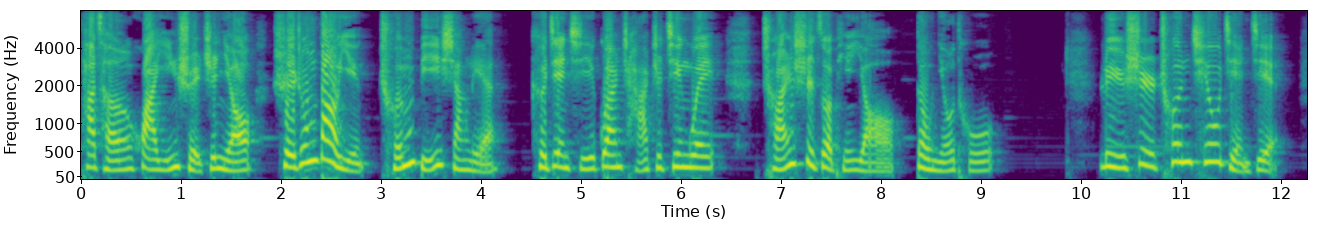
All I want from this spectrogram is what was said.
他曾画饮水之牛，水中倒影唇鼻相连，可见其观察之精微。传世作品有《斗牛图》。《吕氏春秋》简介：《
